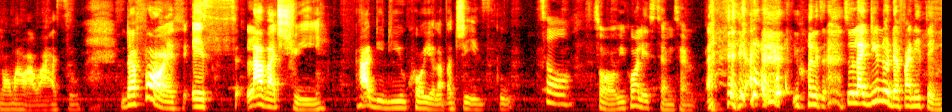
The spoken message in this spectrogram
normal Awas. So, the fourth is lavatory. How did you call your lavatory in school? Tall. So we call it Temtem. you call it. So like, do you know the funny thing?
